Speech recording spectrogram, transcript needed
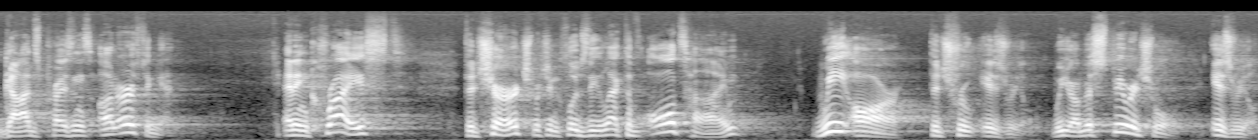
God's presence on earth again. And in Christ, the church, which includes the elect of all time, we are the true Israel. We are the spiritual Israel.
